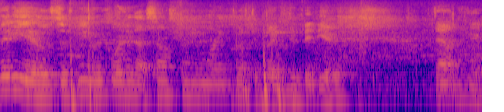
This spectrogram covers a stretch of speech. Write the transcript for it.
videos of me recording that South China Morning Post uploaded a video down here.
